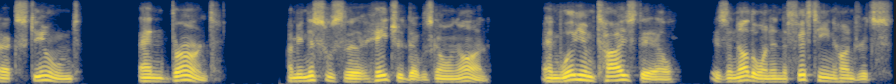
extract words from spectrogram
exhumed and burned. I mean, this was the hatred that was going on. And William Tyndale is another one. In the 1500s,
